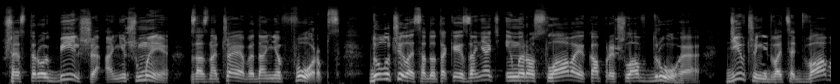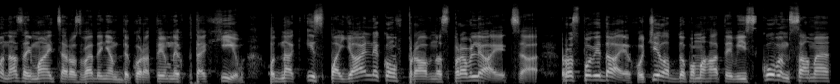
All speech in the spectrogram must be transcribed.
в шестеро більше аніж ми, зазначає видання Forbes. Долучилася до таких занять і Мирослава, яка прийшла вдруге. Дівчині 22, вона займається розведенням декоративних птахів, однак із паяльником вправно справляється. Розповідає, хотіла б допомагати військовим саме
